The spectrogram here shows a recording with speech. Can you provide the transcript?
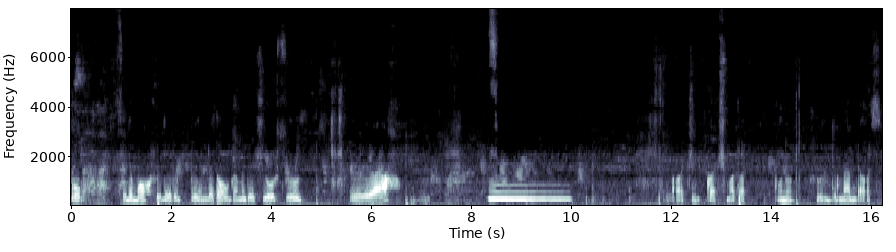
Şişo. Seni mahvederim. Benimle dalga mı geçiyorsun? Ah. Acil kaçmadan bunu öldürmem lazım.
